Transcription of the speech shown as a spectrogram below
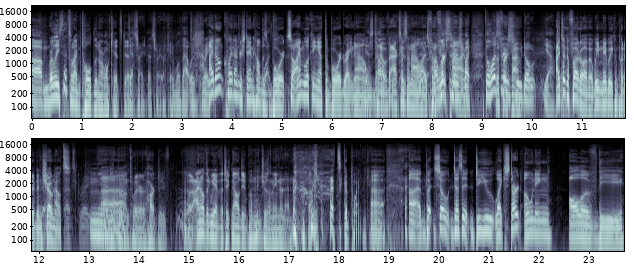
Um, Or at least that's what I'm told the normal kids did. that's right. That's right. Okay. Well, that was great. I don't quite understand how this What? board. So I'm looking at the board right now Yes, tell- of Axis because and Allies for the first time. might- the For listeners first time. who don't, yeah. I go took a photo of it. We maybe we can put it in show notes. That's great. Yeah, just put it Uh, on Twitter. Hard to, but I don't think we have the technology to put pictures on the internet. okay, That's a good point. Uh, uh, but so does it? Do you like start owning all of the?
